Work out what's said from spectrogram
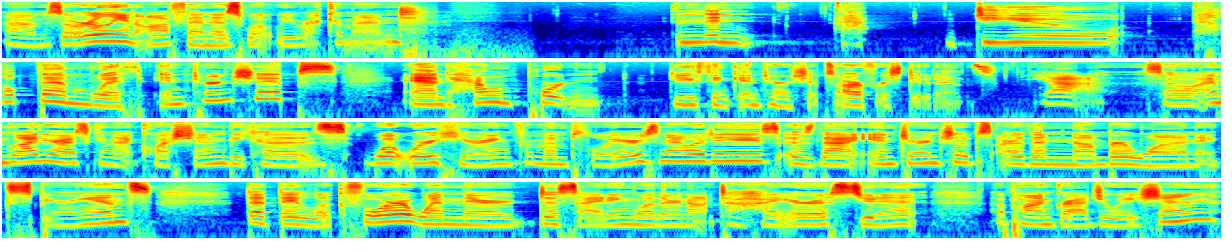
Um, so, early and often is what we recommend. And then, do you help them with internships? And how important do you think internships are for students? Yeah. So I'm glad you're asking that question because what we're hearing from employers nowadays is that internships are the number one experience that they look for when they're deciding whether or not to hire a student upon graduation.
